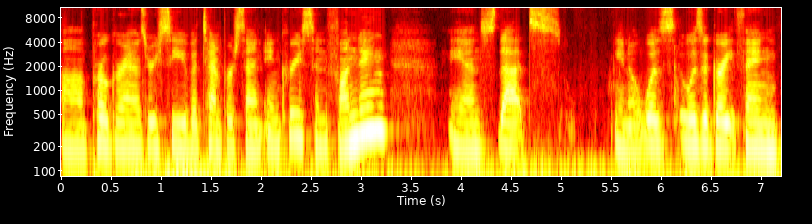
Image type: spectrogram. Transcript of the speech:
uh, programs receive a 10% increase in funding, and that's you know was was a great thing.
